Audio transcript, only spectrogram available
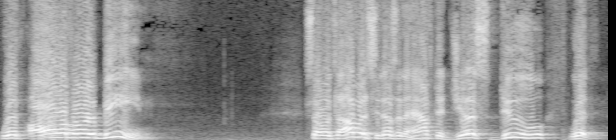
With all of our being. So it obviously doesn't have to just do with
